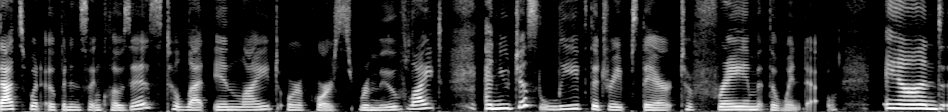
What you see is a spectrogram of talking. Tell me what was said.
That's what opens and closes to let in light or, of course, remove light. And you just leave the drapes there to frame the window. And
